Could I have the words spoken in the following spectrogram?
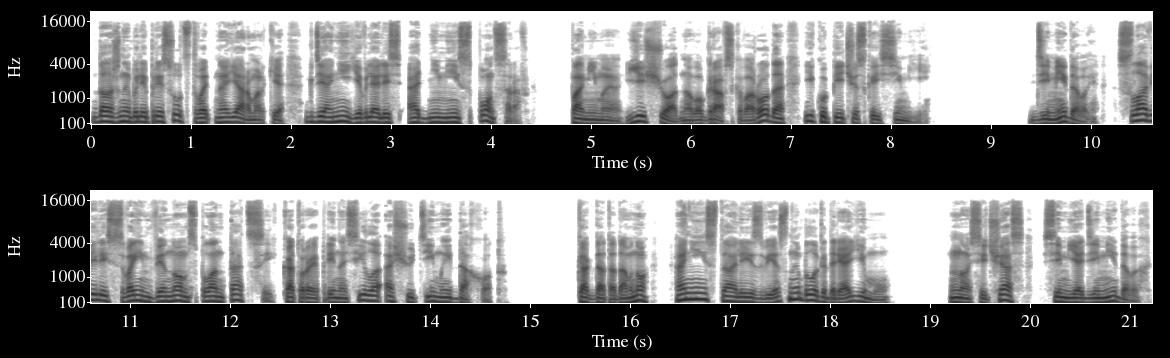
должны были присутствовать на ярмарке, где они являлись одними из спонсоров, помимо еще одного графского рода и купеческой семьи. Демидовы славились своим вином с плантаций, которая приносила ощутимый доход. Когда-то давно они и стали известны благодаря ему. Но сейчас семья Демидовых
